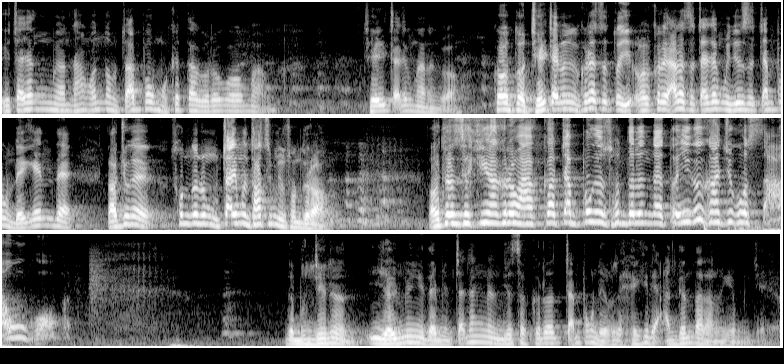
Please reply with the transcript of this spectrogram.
이 짜장면 한 원놈 짬뽕 먹겠다 그러고 막 제일 짜증 나는 거. 그것도 제일 짜증 거 그래서 또 어, 그래 알아서 짜장면 여기서 짬뽕 네 개인데 나중에 손 드는 짜장면 다섯 명 손 들어. 어떤 새끼가 그럼 아까 짬뽕에 손 들었냐 또 이거 가지고 싸우고. 근데 문제는 이 열 명이 되면 짜장면 여섯 그릇 짬뽕 네 그릇 해결이 안 된다라는 게 문제예요.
